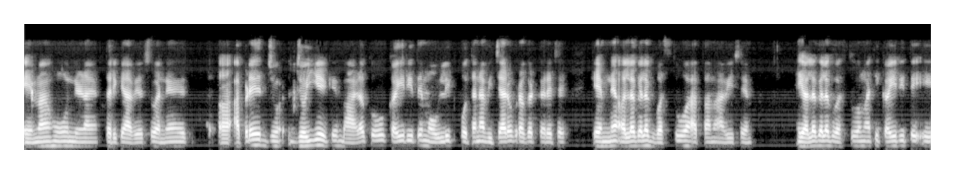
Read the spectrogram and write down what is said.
એમાં હું નિર્ણાયક તરીકે આવ્યો છું અને આપણે જોઈએ કે બાળકો કઈ રીતે મૌલિક પોતાના વિચારો પ્રગટ કરે છે કે એમને અલગ અલગ વસ્તુઓ આપવામાં આવી છે એ અલગ અલગ વસ્તુઓમાંથી કઈ રીતે એ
